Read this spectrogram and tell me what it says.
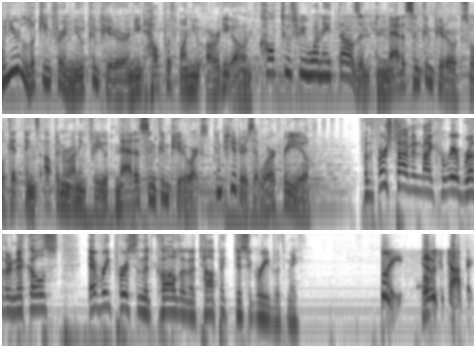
When you're looking for a new computer or need help with one you already own, call 231 8000 and Madison Computer Works will get things up and running for you. Madison Computer Works, computers that work for you. For the first time in my career, Brother Nichols, every person that called on a topic disagreed with me. Really? What was the topic?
